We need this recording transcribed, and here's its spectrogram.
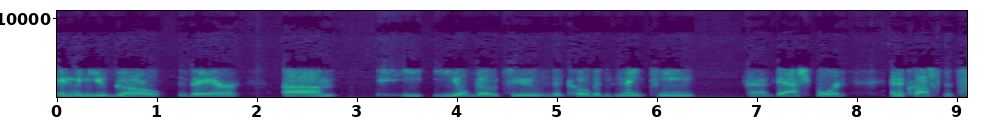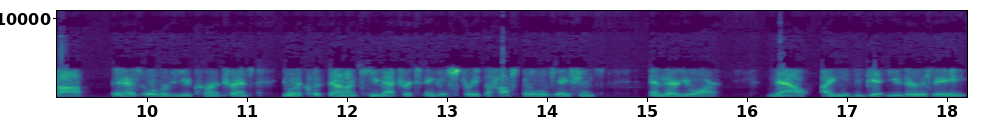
And when you go there, um, you'll go to the COVID 19 uh, dashboard, and across the top, it has overview current trends. You want to click down on key metrics and go straight to hospitalizations, and there you are. Now, I need to get you, there is a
